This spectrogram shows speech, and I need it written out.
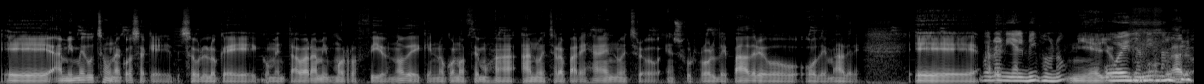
Eh, a mí me gusta una cosa que sobre lo que comentaba ahora mismo Rocío, ¿no? De que no conocemos a, nuestra pareja en, nuestro, en su rol de padre o, o de madre. Eh, bueno, ni él mismo, ¿no? Ni ellos. O ella misma. Claro,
